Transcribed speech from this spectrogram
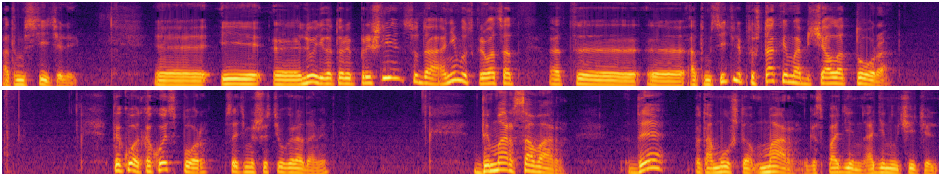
от мстителей. Э, и э, люди, которые пришли сюда, они будут скрываться от от, э, от мстителей, потому что так им обещала Тора. Так вот, какой спор с этими шестью городами? Демар Савар. Д, потому что Мар, господин, один учитель,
